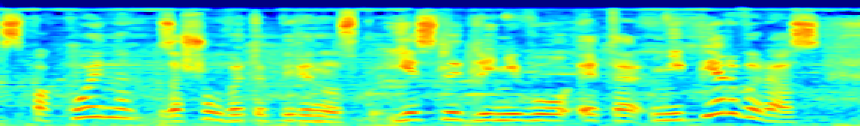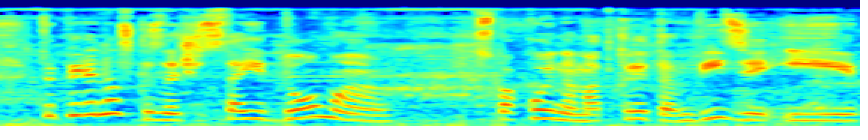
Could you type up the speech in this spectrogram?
спокойно зашел в эту переноску. Если для него это не первый раз, то переноска, значит, стоит дома спокойном, открытом виде, и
